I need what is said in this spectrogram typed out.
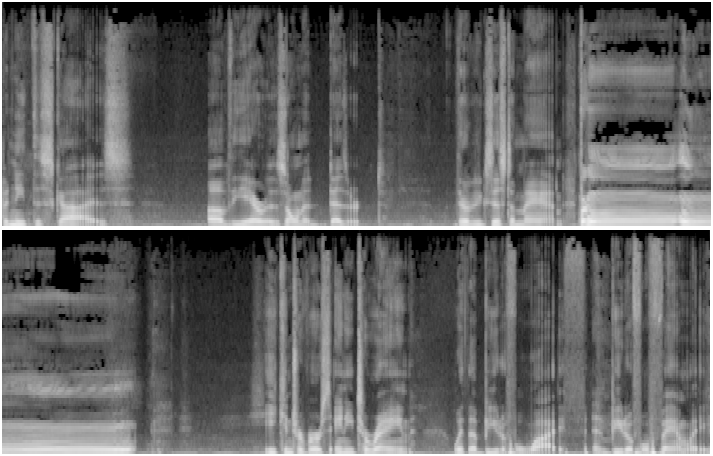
Beneath the skies of the Arizona desert, there exists a man. He can traverse any terrain with a beautiful wife and beautiful family.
